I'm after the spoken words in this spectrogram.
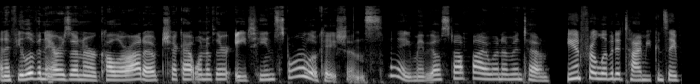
And if you live in Arizona or Colorado, check out one of their 18 store locations. Hey, maybe I'll stop by when I'm in town. And for a limited time, you can save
